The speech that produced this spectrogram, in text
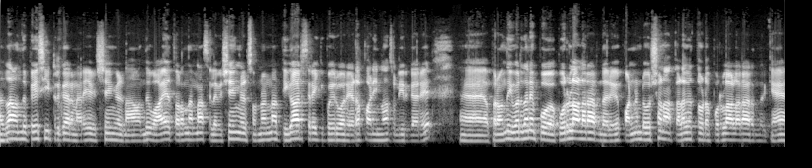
அதான் வந்து பேசிட்டு இருக்காரு நிறைய விஷயங்கள். நான் வந்து வாயை திறந்தேன்னா சில விஷயங்கள் சொன்னேன்னா திகார் சிறைக்கு போயிடுவார் எடப்பாடின்லாம் சொல்லியிருக்காரு. அப்புறம் வந்து இவர் தானே பொ பொருளாளராக இருந்தார். பன்னெண்டு வருஷம் நான் கழகத்தோட பொருளாளராக இருந்திருக்கேன்.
